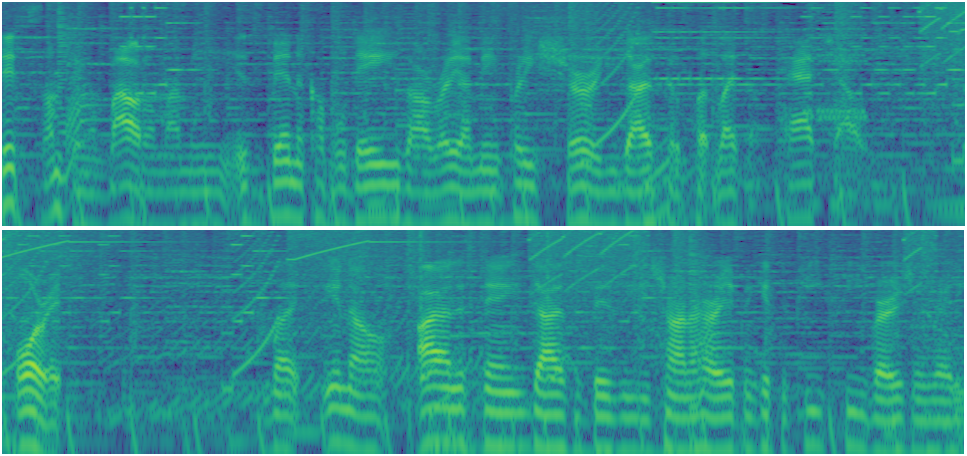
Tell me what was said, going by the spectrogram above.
did something about them. I mean, it's been a couple days already. I mean, pretty sure you guys could have put like a patch out for it. But, you know, I understand you guys are busy trying to hurry up and get the PC version ready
